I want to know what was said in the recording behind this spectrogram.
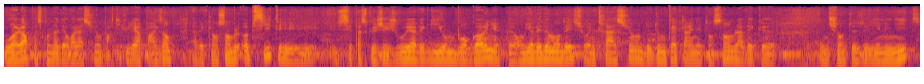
Ou alors parce qu'on a des relations particulières, par exemple avec l'ensemble Opsite, et c'est parce que j'ai joué avec Guillaume Bourgogne. Euh, On lui avait demandé sur une création de Dumka Clarinette Ensemble avec euh, une chanteuse yéménite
